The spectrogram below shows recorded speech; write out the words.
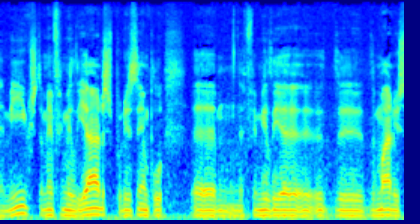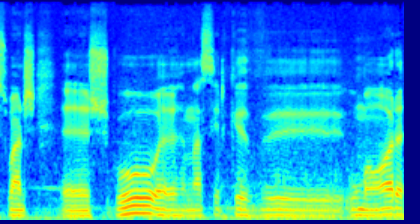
amigos, também familiares, por exemplo, a família de, de Mário Soares chegou há cerca de uma hora,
